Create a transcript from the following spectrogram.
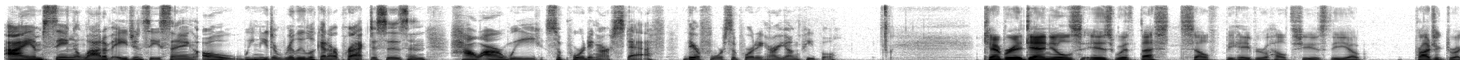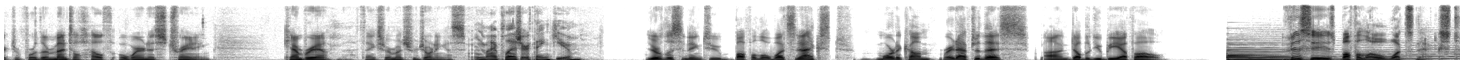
I am seeing a lot of agencies saying, oh, we need to really look at our practices and how are we supporting our staff, therefore supporting our young people. Cambria Daniels is with Best Self Behavioral Health. She is the uh, project director for their mental health awareness training. Cambria, thanks very much for joining us. My pleasure. Thank you. You're listening to Buffalo What's Next. More to come right after this on WBFO. This is Buffalo What's Next,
